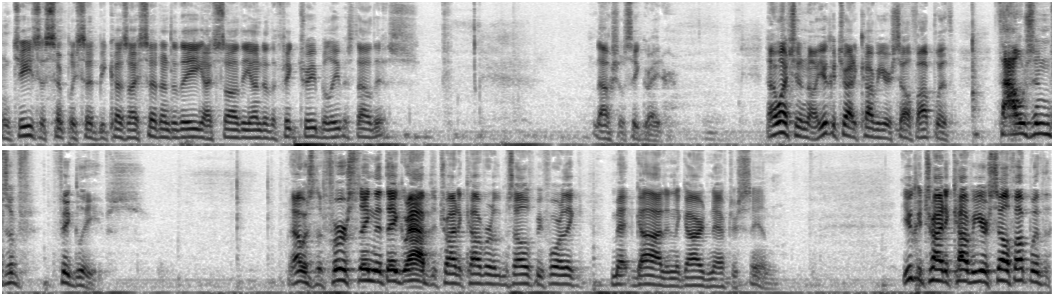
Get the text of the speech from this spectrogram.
And Jesus simply said, Because I said unto thee, I saw thee under the fig tree, believest thou this? Thou shalt see greater. Now, I want you to know, you could try to cover yourself up with thousands of fig leaves. That was the first thing that they grabbed to try to cover themselves before they met God in the garden after sin. You could try to cover yourself up with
